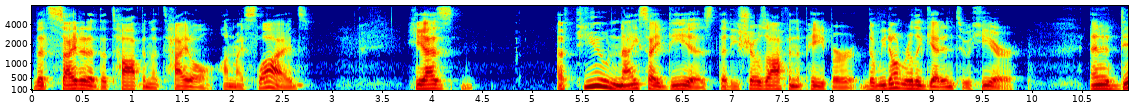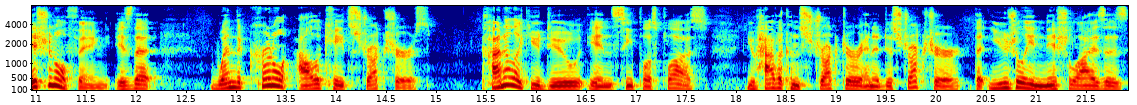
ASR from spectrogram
that's cited at the top in the title on my slides, he has a few nice ideas that he shows off in the paper that we don't really get into here. An additional thing is that when the kernel allocates structures, kind of like you do in C++, you have a constructor and a destructor that usually initializes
